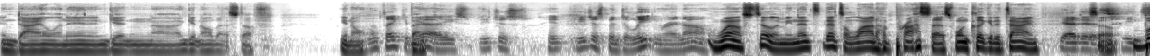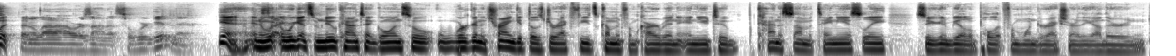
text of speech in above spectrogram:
and dialing in and getting uh, getting all that stuff. You know, Well, thank you. Back- Yeah, he's he just he, he just been deleting right now. well, still, I mean that's that's a lot of process, one click at a time. Yeah, it is. So, He's but- spent a lot of hours on it, so we're getting there. Yeah, and we're, excited. we're getting some new content going. So we're going to try and get those direct feeds coming from Carbon and YouTube kind of simultaneously. So you're going to be able to pull it from one direction or the other. And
